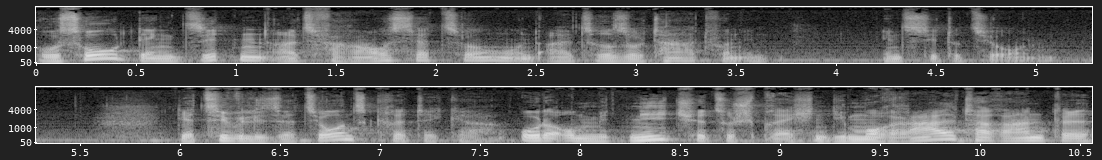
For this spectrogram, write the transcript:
Rousseau denkt Sitten als Voraussetzung und als Resultat von Institutionen. Der Zivilisationskritiker oder um mit Nietzsche zu sprechen, die Moraltarantel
